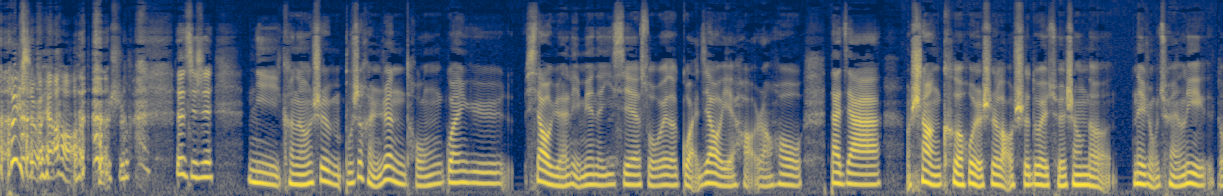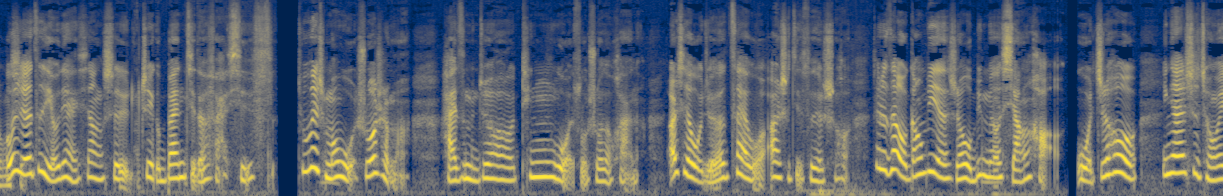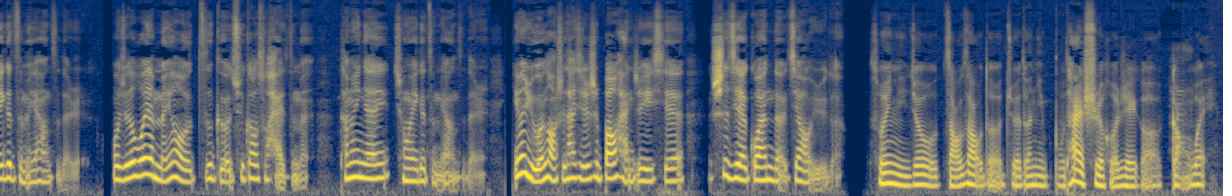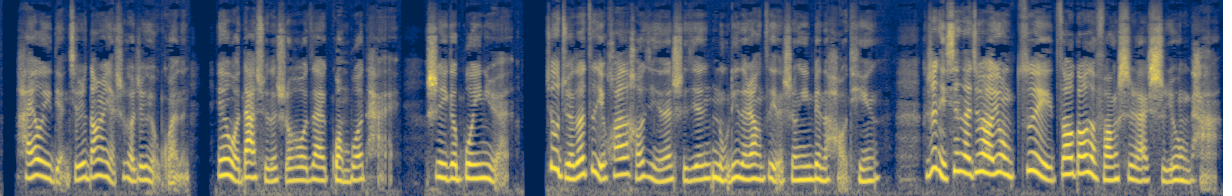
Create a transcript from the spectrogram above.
为什么要好好读书？那其实。你可能是不是很认同关于校园里面的一些所谓的管教也好，然后大家上课或者是老师对学生的那种权利东西？我觉得自己有点像是这个班级的法西斯。就为什么我说什么，孩子们就要听我所说的话呢？而且我觉得，在我二十几岁的时候，就是在我刚毕业的时候，我并没有想好我之后应该是成为一个怎么样子的人。我觉得我也没有资格去告诉孩子们，他们应该成为一个怎么样子的人，因为语文老师他其实是包含着一些世界观的教育的，所以你就早早的觉得你不太适合这个岗位。还有一点，其实当然也是和这个有关的，因为我大学的时候在广播台是一个播音员，就觉得自己花了好几年的时间努力的让自己的声音变得好听，可是你现在就要用最糟糕的方式来使用它。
